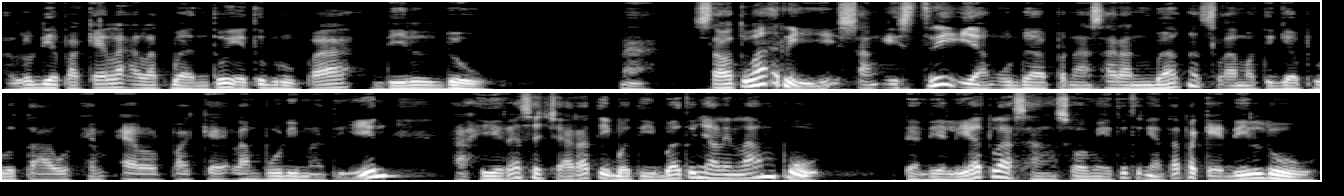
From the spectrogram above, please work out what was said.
Lalu dia pakailah alat bantu yaitu berupa dildo. Suatu hari, sang istri yang udah penasaran banget selama 30 tahun ML pakai lampu dimatiin, akhirnya secara tiba-tiba tuh nyalin lampu. Dan dia lihatlah sang suami itu ternyata pakai dildo.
